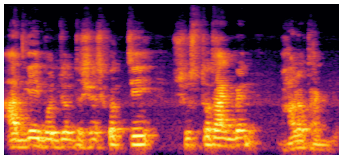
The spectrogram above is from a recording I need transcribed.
আজকে এই পর্যন্ত শেষ করছি। সুস্থ থাকবেন ভালো থাকবেন।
